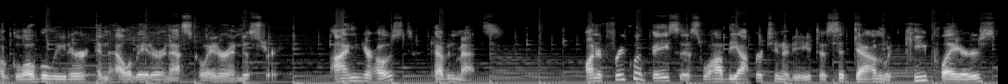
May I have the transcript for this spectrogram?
a global leader in the elevator and escalator industry. I'm your host, Kevin Metz. On a frequent basis, we'll have the opportunity to sit down with key players,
